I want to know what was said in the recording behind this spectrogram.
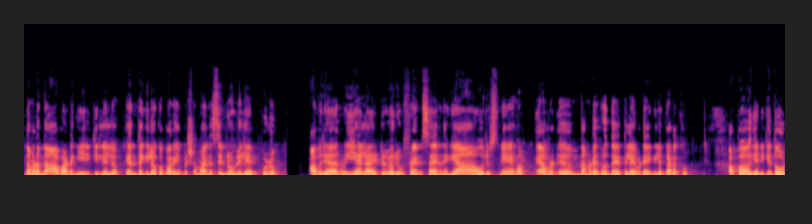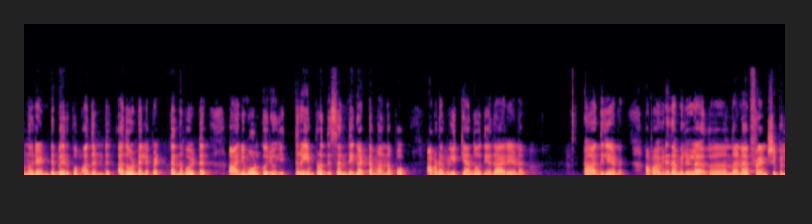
നമ്മുടെ നാവ് അടങ്ങിയിരിക്കില്ലല്ലോ? എന്തെങ്കിലുമൊക്കെ പറയും. പക്ഷെ മനസ്സിന്റെ ഉള്ളിൽ എപ്പോഴും അവർ റിയൽ ആയിട്ടുള്ള ഒരു ഫ്രണ്ട്സ് ആയിരുന്നെങ്കിൽ ആ ഒരു സ്നേഹം നമ്മുടെ ഹൃദയത്തിൽ എവിടെയെങ്കിലും കിടക്കും. അപ്പോൾ എനിക്ക് തോന്നുന്നു രണ്ടു പേർക്കും അതുണ്ട്. അതുകൊണ്ടല്ലേ പെട്ടെന്ന് പോയിട്ട് അനുമോൾക്കൊരു ഇത്രയും പ്രതിസന്ധി ഘട്ടം വന്നപ്പോൾ അവിടെ വിളിക്കാൻ തോന്നിയത് ആരെയാണ്? ആദിലയാണ് അപ്പോൾ അവർ തമ്മിലുള്ള എന്താണ് ഫ്രണ്ട്ഷിപ്പിൽ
